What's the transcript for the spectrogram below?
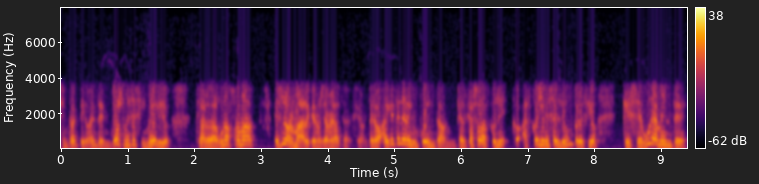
sin prácticamente, en dos meses y medio. Claro, de alguna forma es normal que nos llame la atención, pero hay que tener en cuenta que el caso de Azcoyen es el de un precio que seguramente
